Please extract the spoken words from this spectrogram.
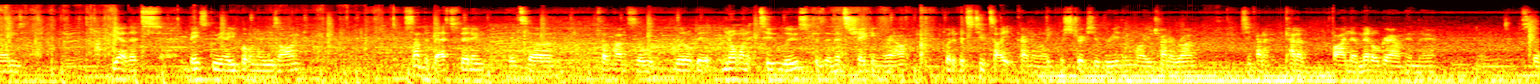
And yeah, that's basically how you put one of these on. It's not the best fitting. It's uh, sometimes a little bit, you don't want it too loose because then it's shaking around. But if it's too tight, it kind of like restricts your breathing while you're trying to run. So you kind of kind of find a middle ground in there. So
